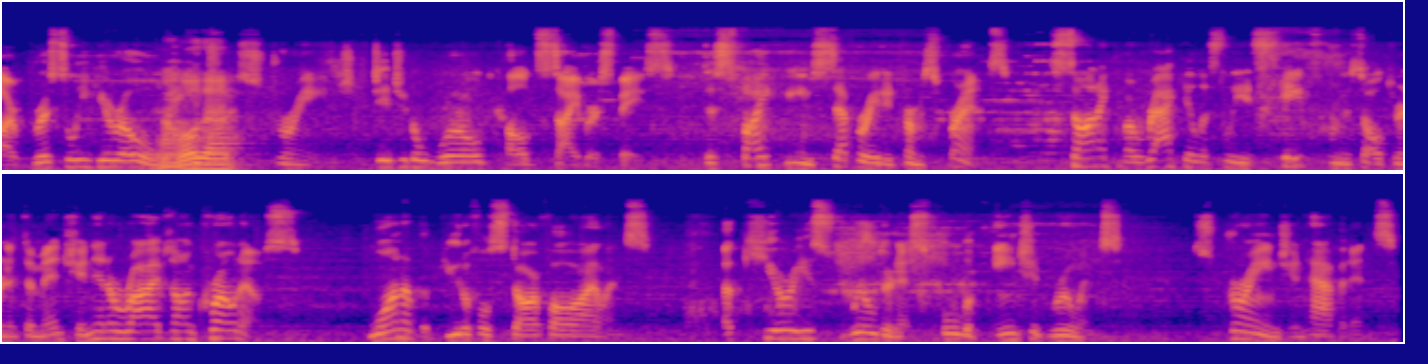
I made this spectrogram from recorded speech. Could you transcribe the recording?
Our bristly hero awakens in a strange digital world called cyberspace. Despite being separated from his friends, Sonic miraculously escapes from this alternate dimension and arrives on Kronos, one of the beautiful Starfall Islands. A curious wilderness full of ancient ruins, strange inhabitants,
